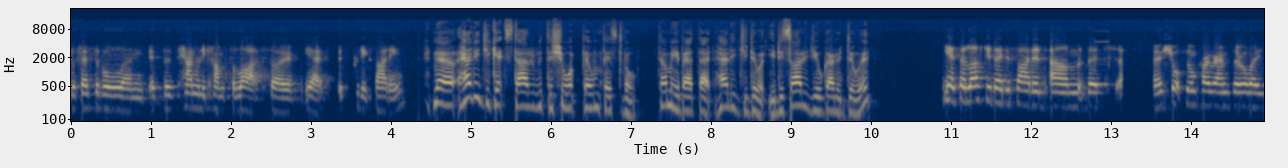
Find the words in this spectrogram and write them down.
the festival, and it, the town really comes to life. So yeah, it's, it's pretty exciting. Now, how did you get started with the short film festival? Tell me about that. How did you do it? You decided you were going to do it. Yeah, so last year they decided um, that know, short film programs they're always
